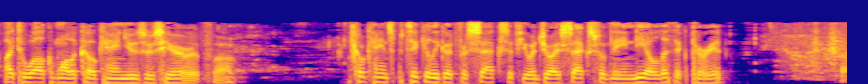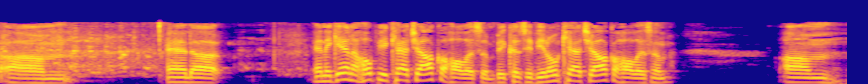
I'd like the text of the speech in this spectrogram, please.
I'd like to welcome all the cocaine users here. If, uh, cocaine's particularly good for sex if you enjoy sex from the Neolithic period. Um, and uh, and again, I hope you catch alcoholism because if you don't catch alcoholism, um,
